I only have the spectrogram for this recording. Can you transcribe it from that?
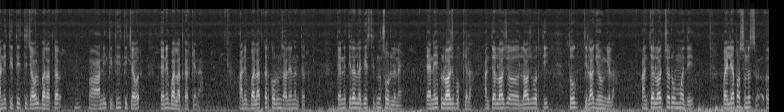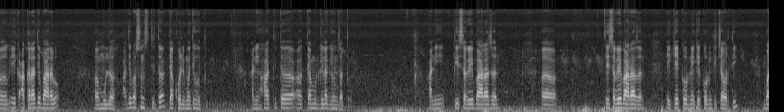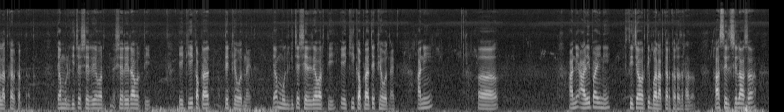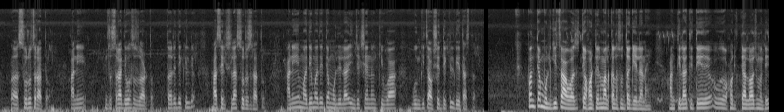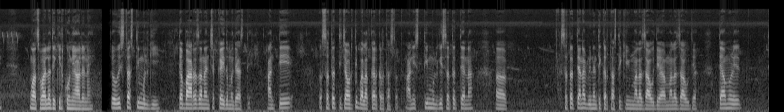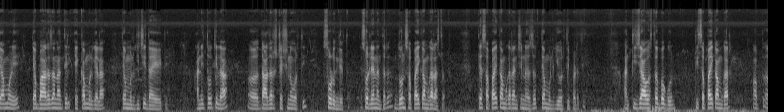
आणि तिथेच तिच्यावर बलात्कार आणि तिथेच तिच्यावर त्याने बलात्कार केला. आणि बलात्कार करून झाल्यानंतर त्याने तिला लगेच तिथून सोडलं नाही. त्याने एक लॉज बुक केला आणि त्या लॉज लॉजवरती तो तिला घेऊन गेला. आणि त्या लॉजच्या रूममध्ये पहिल्यापासूनच एक अकरा ते बारा मुलं आधीपासूनच तिथं त्या खोलीमध्ये होती. आणि हा तिथं त्या मुलगीला घेऊन जातो. आणि ती सगळी बारा जण ते सगळे बारा जण एक एक करून एक एक करून तिच्यावरती बलात्कार करतात. त्या मुलगीच्या शरीरावर शरीरावरती एकही कपडा ते ठेवत नाहीत. त्या मुलगीच्या शरीरावरती एकही कपडा ते ठेवत नाहीत. आणि आणि आळीपाळीने तिच्यावरती बलात्कार करत राहतात. हा सिलसिला असा सुरूच राहतो आणि दुसरा दिवस उजाडतो तरी देखील हा सिलसिला सुरूच राहतो. आणि मध्ये मध्ये त्या मुलीला इंजेक्शन किंवा गुंगीचं औषध देखील देत असतात. पण त्या मुलगीचा आवाज त्या हॉटेल मालकाला सुद्धा गेला नाही. आणि तिला तिथे हॉल हॉ त्या लॉजमध्ये वाचवायला देखील कोणी आलं नाही. चोवीस तास ती मुलगी त्या बारा जणांच्या कैदमध्ये असते. आणि ते सतत तिच्यावरती बलात्कार करत असतात. आणि ती मुलगी सतत त्यांना सतत त्यांना विनंती करत असते की मला जाऊ द्या मला जाऊ द्या. त्यामुळे त्यामुळे त्या बारा जणांतील एका मुलग्याला त्या मुलगीची दया येते. आणि तो तिला दादर स्टेशनवरती सोडून देतो. सोडल्यानंतर दोन सफाई कामगार असतात. त्या सफाई कामगारांची नजर त्या मुलगीवरती पडते. आणि तिची अवस्था बघून ती सफाई कामगार आप-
